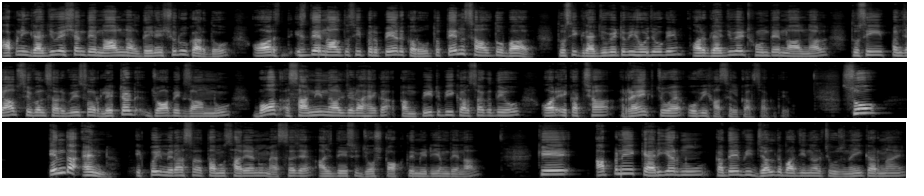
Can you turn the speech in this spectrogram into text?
ਆਪਣੀ ਗ੍ਰੈਜੂਏਸ਼ਨ ਦੇ ਨਾਲ ਨਾਲ ਦੇਣੇ ਸ਼ੁਰੂ ਕਰ ਦਿਓ ਔਰ ਇਸ ਦੇ ਨਾਲ ਤੁਸੀਂ ਪ੍ਰਪੇਅਰ ਕਰੋ, ਤਾਂ 3 ਸਾਲ ਤੋਂ ਬਾਅਦ ਤੁਸੀਂ ਗ੍ਰੈਜੂਏਟ ਵੀ ਹੋ ਜਾਓਗੇ ਔਰ ਗ੍ਰੈਜੂਏਟ ਹੋਣ ਦੇ ਨਾਲ ਨਾਲ ਤੁਸੀਂ ਪੰਜਾਬ ਸਿਵਲ ਸਰਵਿਸ ਔਰ ਰਿਲੇਟਡ ਜੌਬ ਐਗਜ਼ਾਮ ਨੂੰ ਬਹੁਤ ਆਸਾਨੀ ਨਾਲ ਜਿਹੜਾ ਹੈਗਾ ਕੰਪੀਟ ਵੀ ਕਰ ਸਕਦੇ ਹੋ ਔਰ ਇੱਕ ਅੱਛਾ ਰੈਂਕ ਜੋ ਹੈ ਉਹ ਵੀ ਹਾਸਿਲ ਕਰ ਸਕਦੇ ਹੋ। ਸੋ ਇਨ ਦਾ ਐਂਡ ਇੱਕੋ ਹੀ ਮੇਰਾ ਸ- ਤੁਹਾਨੂੰ ਸਾਰਿਆਂ ਨੂੰ ਮੈਸੇਜ ਹੈ, ਅੱਜ ਦੇ ਇਸ ਜੋ ਸਟਾਕ ਦੇ ਮੀਡੀਅਮ ਦੇ ਨਾਲ, ਕਿ ਆਪਣੇ ਕੈਰੀਅਰ ਨੂੰ ਕਦੇ ਵੀ ਜਲਦਬਾਜ਼ੀ ਨਾਲ ਚੂਜ਼ ਨਹੀਂ ਕਰਨਾ ਹੈ।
